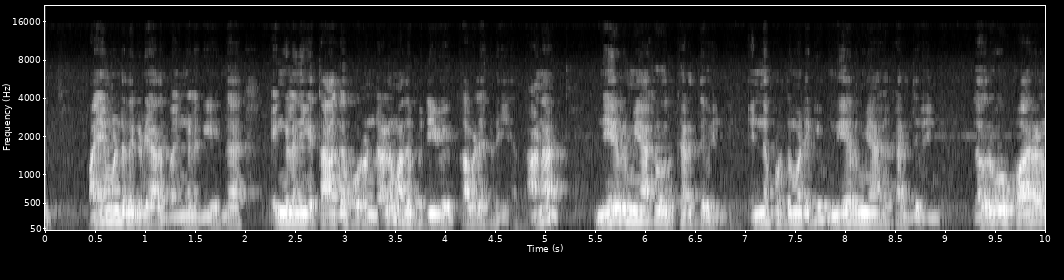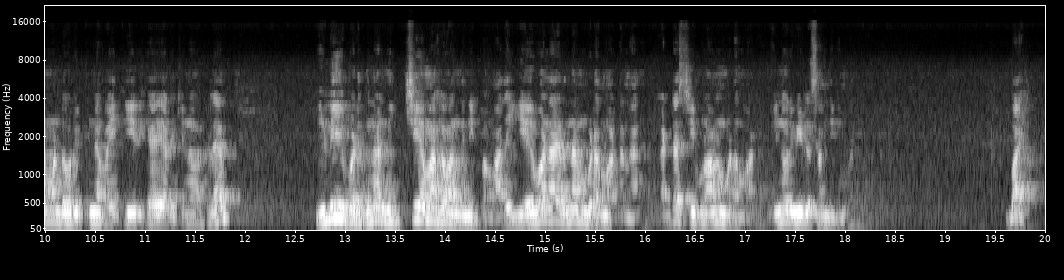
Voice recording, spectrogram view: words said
பயமண்டது கிடையாதுப்பா எங்களுக்கு இந்த எங்களை நீங்கள் தாக்க போறண்டாலும் அதை பற்றி கவலை கிடையாது. ஆனால் நேர்மையாக ஒரு கருத்து வைங்க. என்னை பொறுத்த மட்டும் நேர்மையாக கருத்து வைங்க. கௌரவ பாராளுமன்ற உறுப்பினர் வைத்திய அதிகாரி அர்ஜுன் இழிவுபடுத்தினா நிச்சயமாக வந்து நிற்போம் அதை எவனாக இருந்தாலும் விட மாட்டேன் நாங்கள் கட்ட சீவனாலும் விட மாட்டோம் இன்னொரு வீடியோ சந்திக்கும் பாய்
